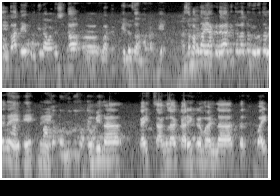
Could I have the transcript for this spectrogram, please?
सौदा ते मोदी नावानं सुद्धा वाटप केलं जाणार आहे. असं बघता याकडे आणि त्याला तो एक मिनिट तुम्ही ना काही चांगला कार्यक्रम आणला तर वाईट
